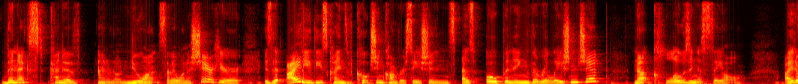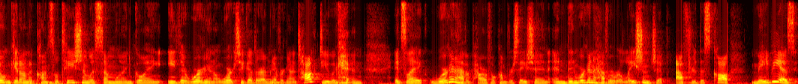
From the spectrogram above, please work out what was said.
The next kind of I don't know, nuance that I want to share here is that I see these kinds of coaching conversations as opening the relationship, not closing a sale. I don't get on a consultation with someone going, either we're going to work together, I'm never going to talk to you again. It's like, we're going to have a powerful conversation and then we're going to have a relationship after this call. Maybe as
